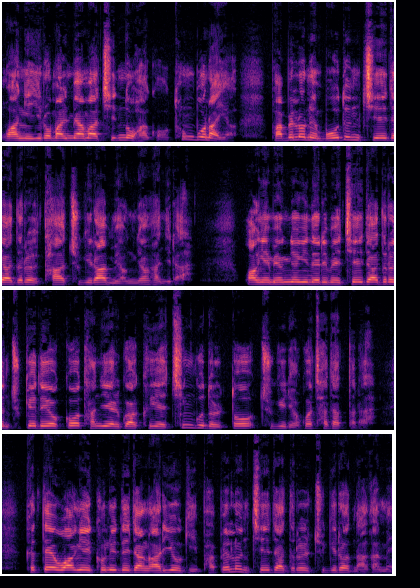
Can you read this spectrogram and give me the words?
왕이 이로 말미암아 진노하고 통분하여 바벨론의 모든 지혜자들을 다 죽이라 명령하니라. 왕의 명령이 내림에 제자들은 죽게 되었고 다니엘과 그의 친구들도 죽이려고 찾았더라. 그때 왕의 군의대장 아리옥이 바벨론 제자들을 죽이러 나가매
